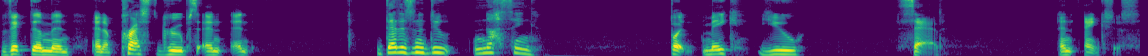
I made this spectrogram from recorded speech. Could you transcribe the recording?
victim and, and oppressed groups, and, and that doesn't do nothing but make you sad and anxious.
